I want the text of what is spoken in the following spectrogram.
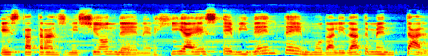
Esta transmisión de energía es evidente en modalidad mental,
